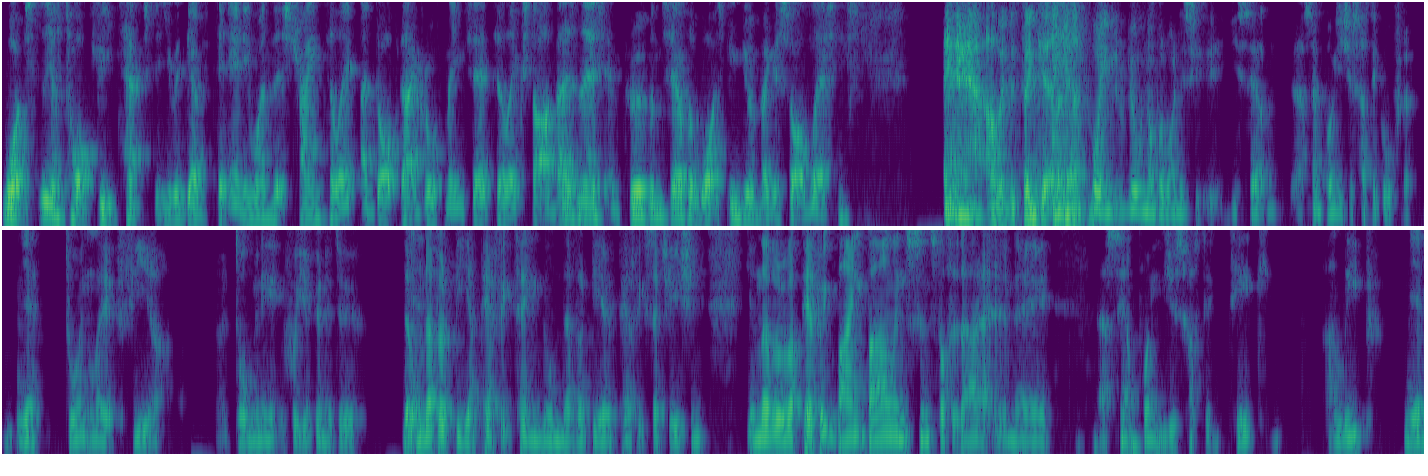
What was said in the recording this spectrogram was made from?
What's your top three tips that you would give to anyone that's trying to like adopt that growth mindset to like start a business, improve themselves? Like, what's been your biggest sort of lessons? I would think at a certain point, rule number one is you, you certain at a certain point you just have to go for it. Yeah. Don't let fear dominate what you're going to do. There'll Yeah. never be a perfect time. There'll never be a perfect situation. You'll never have a perfect bank balance and stuff like that. And uh, at a certain point, you just have to take a leap Yeah,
